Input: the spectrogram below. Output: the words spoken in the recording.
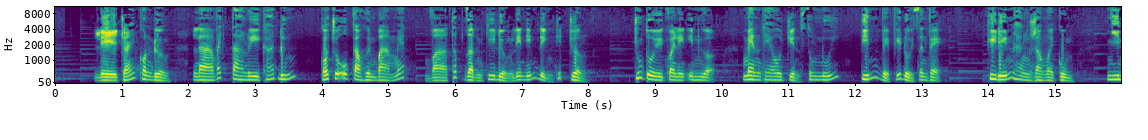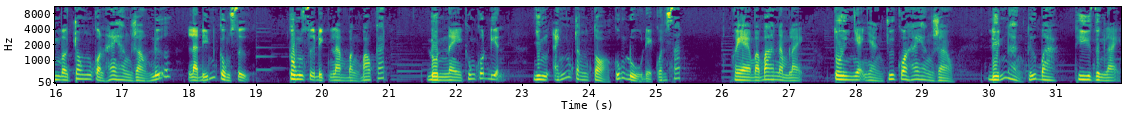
Lề trái con đường là vách ta luy khá đứng, có chỗ cao hơn 3 mét và thấp dần khi đường lên đến đỉnh thiết trường. Chúng tôi quay lên yên ngựa, men theo chuyển sông núi, tiến về phía đồi dân vệ. Khi đến hàng rào ngoài cùng, nhìn vào trong còn hai hàng rào nữa là đến công sự. Công sự địch làm bằng bao cát. Đồn này không có điện, nhưng ánh trăng tỏ cũng đủ để quan sát. Hòe và ba nằm lại, tôi nhẹ nhàng chui qua hai hàng rào, đến hàng thứ ba thì dừng lại.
